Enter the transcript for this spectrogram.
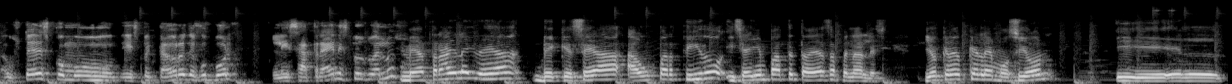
¿A ustedes como espectadores de fútbol les atraen estos duelos? Me atrae la idea de que sea a un partido y si hay empate te vayas a penales. Yo creo que la emoción y el,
